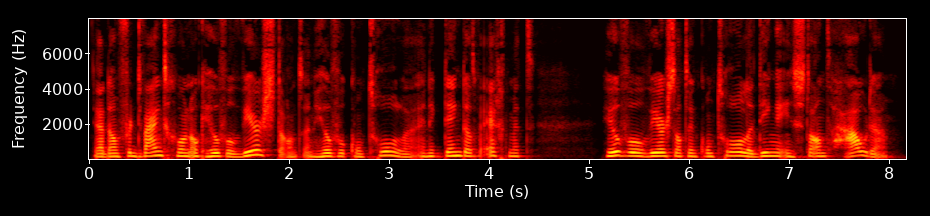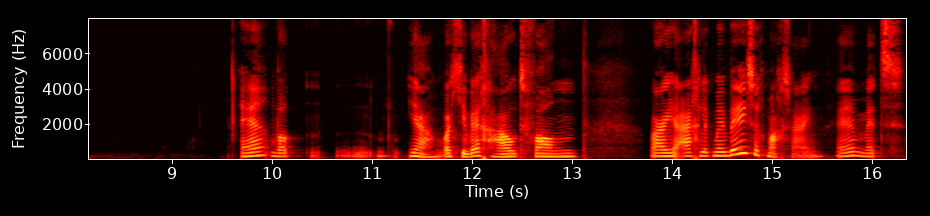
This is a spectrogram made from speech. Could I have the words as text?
ja, dan verdwijnt gewoon ook heel veel weerstand en heel veel controle. En ik denk dat we echt met heel veel weerstand en controle dingen in stand houden. Hè? Wat, ja, wat je weghoudt van waar je eigenlijk mee bezig mag zijn. Hè? Met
